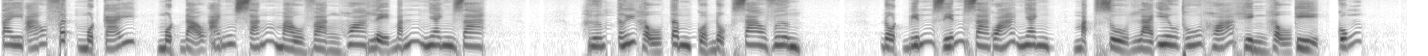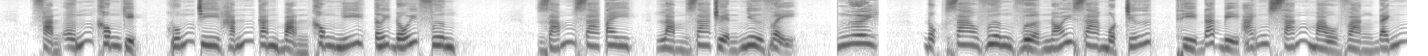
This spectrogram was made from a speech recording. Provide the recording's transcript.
Tay áo phất một cái, một đạo ánh sáng màu vàng hoa lệ bắn nhanh ra. Hướng tới hậu tâm của độc sao vương. Đột biến diễn ra quá nhanh, mặc dù là yêu thú hóa hình hậu kỳ cũng phản ứng không kịp, huống chi hắn căn bản không nghĩ tới đối phương. Dám ra tay, làm ra chuyện như vậy. Ngươi, độc sao vương vừa nói ra một chữ, thì đã bị ánh sáng màu vàng đánh.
